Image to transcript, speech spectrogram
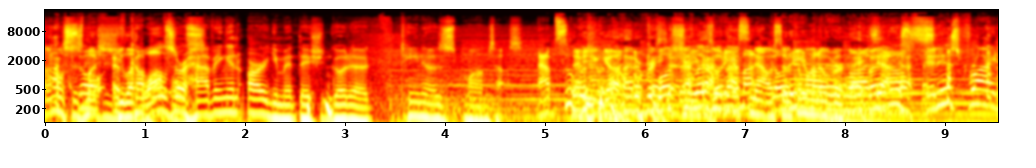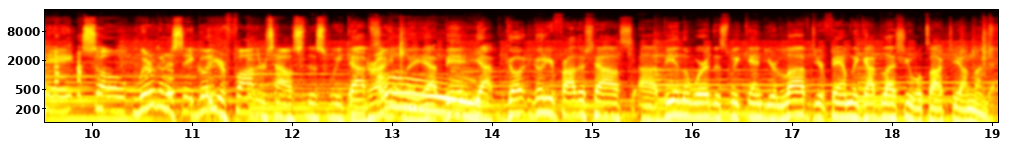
It's almost as much as you love couples waffles. are having an argument, they should go to Tina's mom's house. Absolutely. There you go. 100%. Well, she lives with us mo- now, so come on over. But it house. is, it is Friday, so we're going to say go to your father's house this weekend, Yeah, right? absolutely. Yeah, be, yeah. Go go to your father's house. Uh, be in the Word this weekend. You're loved. Your family. God bless you. We'll talk to you on Monday.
